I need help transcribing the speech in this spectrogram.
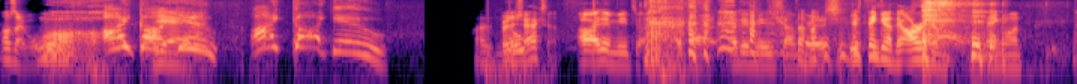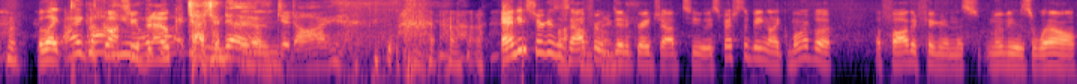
I was like, whoa, I got Yeah. you! I got you! That was a British Nope. accent. Oh, I didn't mean to. I, thought, I didn't mean to sound British. You're thinking of the Arkham thing one. But like, I got, got you, you, I bloke. got Touch a you. nerve, did I? Andy Serkis' Fucking Alfred thing. did a great job too, especially being like more of a, a father figure in this movie as well.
